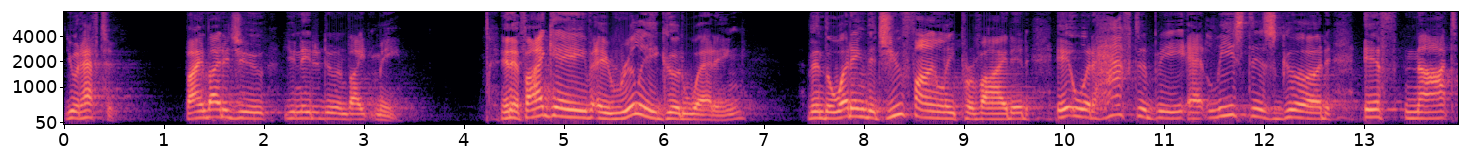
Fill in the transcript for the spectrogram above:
You would have to. If I invited you, you needed to invite me. And if I gave a really good wedding, then the wedding that you finally provided, it would have to be at least as good, if not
